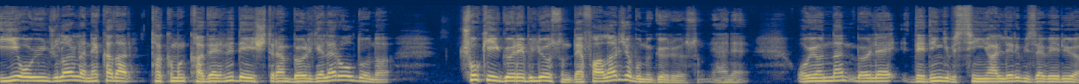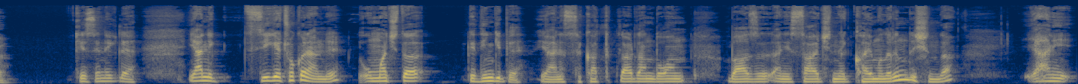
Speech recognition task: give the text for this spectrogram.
iyi oyuncularla ne kadar takımın kaderini değiştiren bölgeler olduğunu çok iyi görebiliyorsun. Defalarca bunu görüyorsun. Yani o yönden böyle dediğin gibi sinyalleri bize veriyor. Kesinlikle. Yani Sige çok önemli. O maçta dediğin gibi yani sakatlıklardan doğan bazı hani saha içinde kaymaların dışında yani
